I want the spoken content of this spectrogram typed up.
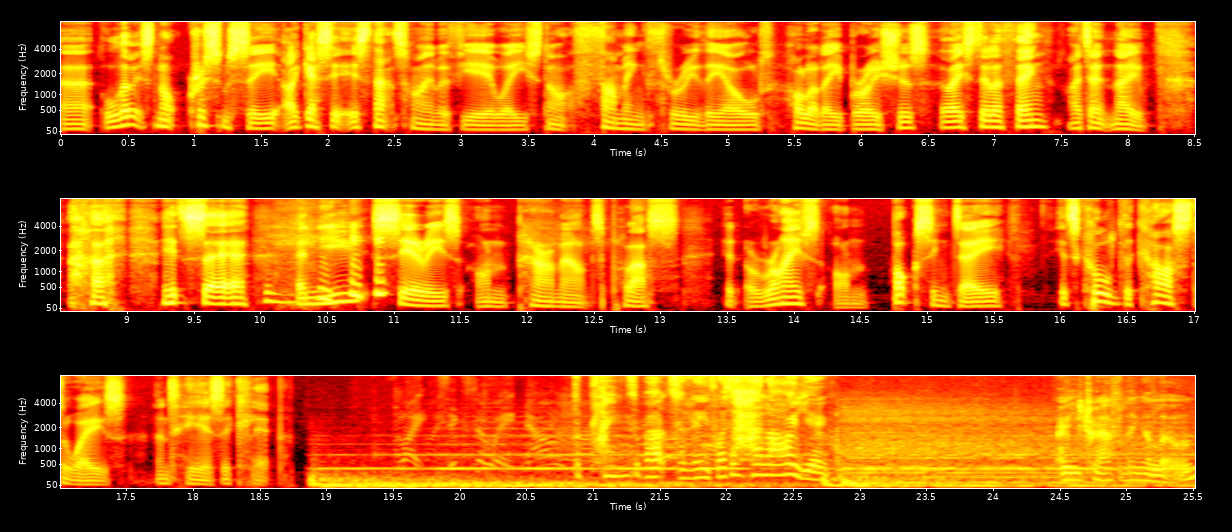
uh, although it's not Christmassy, I guess it is that time of year where you start thumbing through the old holiday brochures. Are they still a thing? I don't know. it's uh, a new series on Paramount Plus. It arrives on Boxing Day. It's called The Castaways, and here's a clip. The plane's about to leave. Where the hell are you? Are you traveling alone?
